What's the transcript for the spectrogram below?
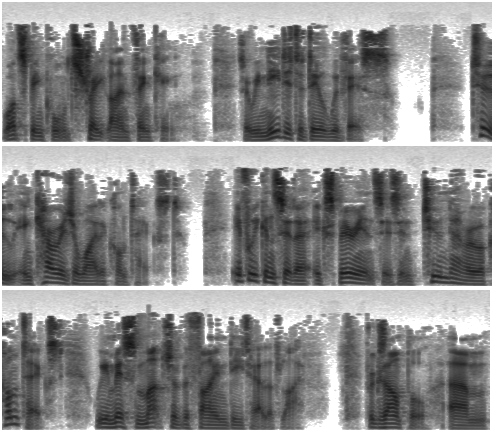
What's been called straight line thinking. So we needed to deal with this. Two, encourage a wider context. If we consider experiences in too narrow a context, we miss much of the fine detail of life. For example, um,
